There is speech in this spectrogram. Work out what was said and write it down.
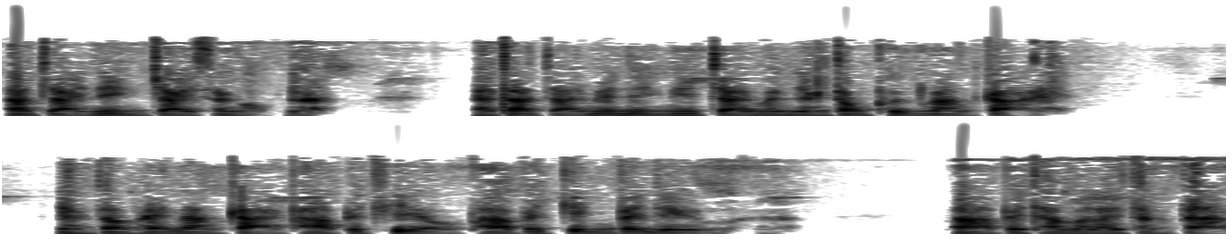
ถ้าใจนิ่งใจสงบนะแต่ถ้าใจไม่นิ่งนี้ใจมันยังต้องพึ่งร่างกาย ยังต้องให้ร่างกายพาไปเที่ยว พาไปกินไปดื่ม พาไปทำอะไรต่าง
